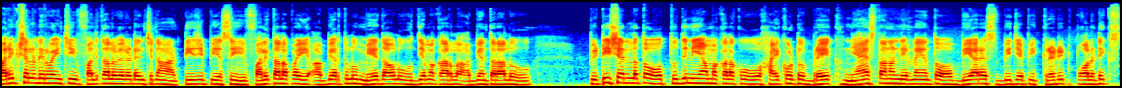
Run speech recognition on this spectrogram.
పరీక్షలు నిర్వహించి ఫలితాలు వెల్లడించిన టీజీపీఎస్సీ ఫలితాలపై అభ్యర్థులు మేధావులు ఉద్యమకారుల అభ్యంతరాలు. పిటిషన్లతో తుది నియామకాలకు హైకోర్టు బ్రేక్ న్యాయస్థానం నిర్ణయంతో బీఆర్ఎస్ బీజేపీ క్రెడిట్ పాలిటిక్స్.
